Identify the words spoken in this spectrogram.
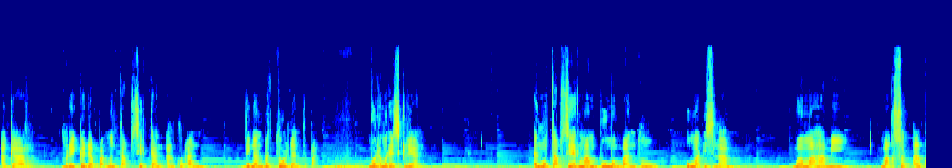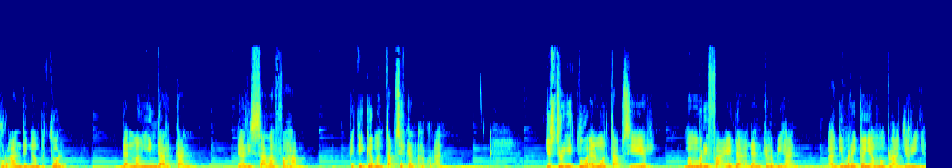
agar mereka dapat mentafsirkan Al-Quran dengan betul dan tepat. Murid-murid sekalian, ilmu tafsir mampu membantu umat Islam memahami maksud Al-Quran dengan betul dan menghindarkan dari salah faham ketika mentafsirkan Al-Quran. Justru itu ilmu tafsir memberi faedah dan kelebihan bagi mereka yang mempelajarinya.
